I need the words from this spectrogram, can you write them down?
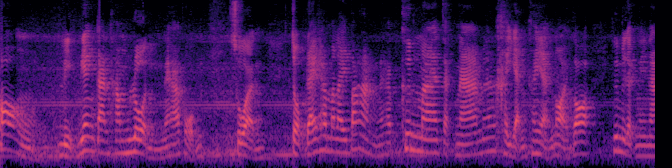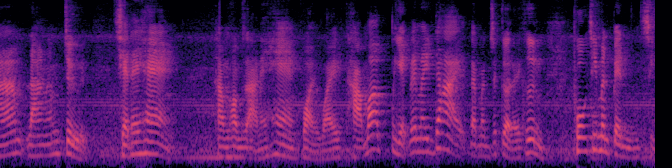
กล้องหลีกเลี่ยงการทำหล่นนะครับผมส่วนจบได้ทำอะไรบ้างนะครับ ขึ้นมาจากน้ำนะขยันขยันหน่อยก็ขึ้นมาจากในน้ำล้างน้ำจืดเช็ดให้แห้ง ทำความสะอาดให้แห้งปล่อยไว้ ถามว่าเปียกได้ไหมได้ แต่มันจะเกิดอะไรขึ้น พวกที่มันเป็นสี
